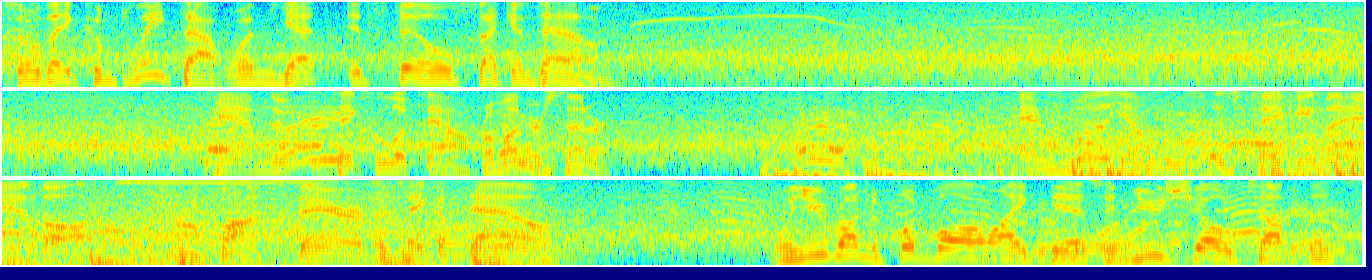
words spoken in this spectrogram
So they complete that one, yet it's still second down. Cam Newton takes a look now from under center. And Williams is taking the handoff. Trufant's there to take him down. When you run the football like this and you show toughness,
